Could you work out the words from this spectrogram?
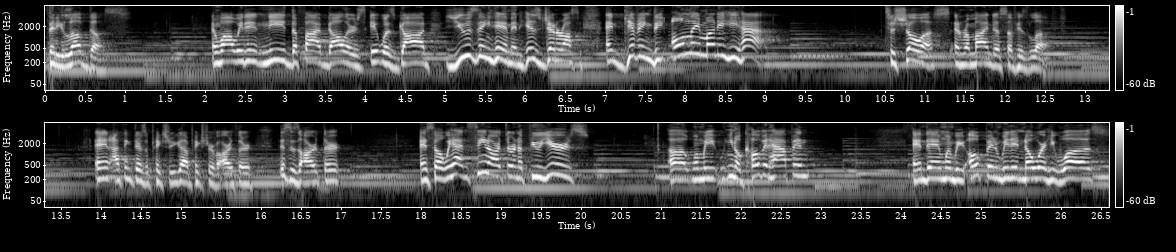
that he loved us and while we didn't need the $5, it was God using him and his generosity and giving the only money he had to show us and remind us of his love. And I think there's a picture. You got a picture of Arthur. This is Arthur. And so we hadn't seen Arthur in a few years. Uh, when we, you know, COVID happened. And then when we opened, we didn't know where he was.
